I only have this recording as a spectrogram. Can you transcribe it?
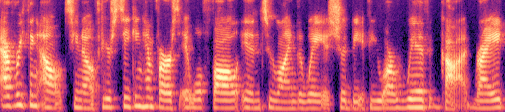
Everything else, you know, if you're seeking him first, it will fall into line the way it should be if you are with God, right?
